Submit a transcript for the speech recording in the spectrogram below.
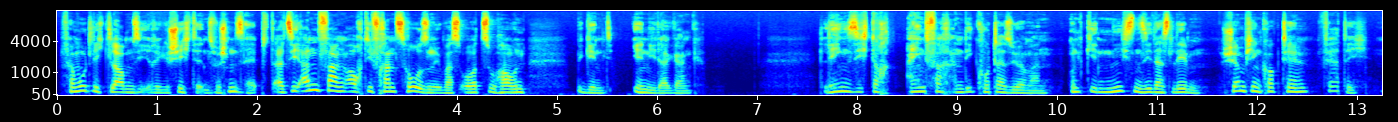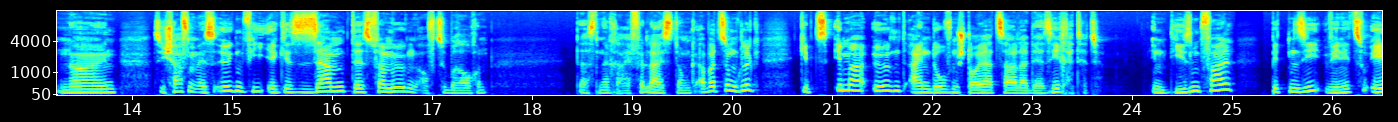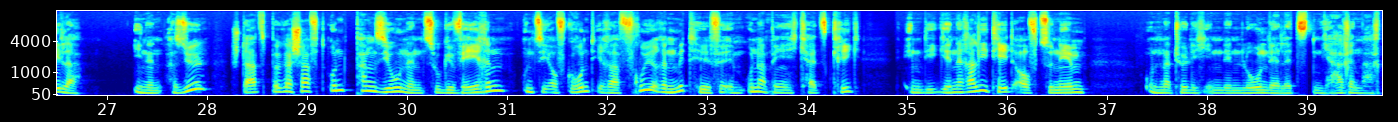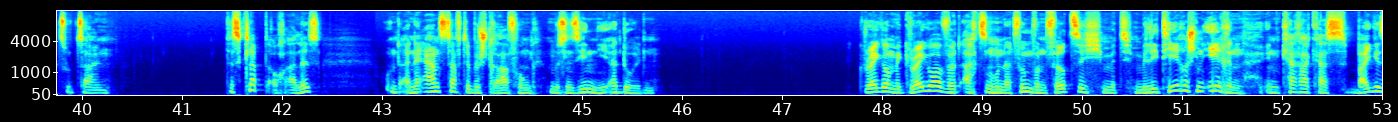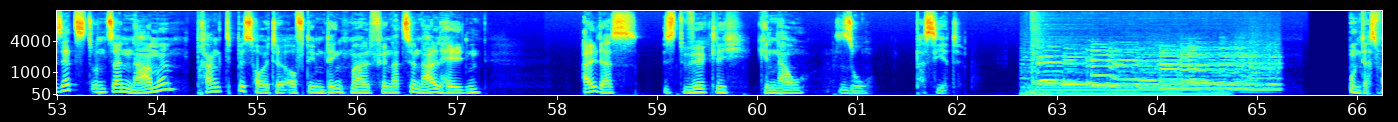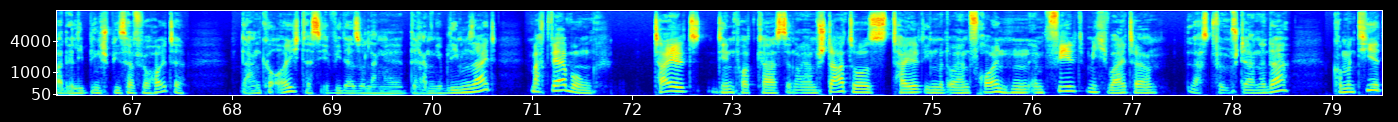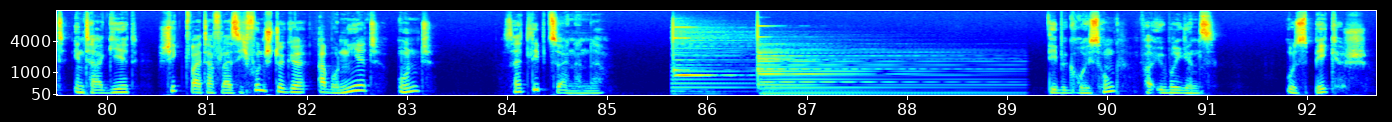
Vermutlich glauben sie ihre Geschichte inzwischen selbst. Als sie anfangen, auch die Franzosen übers Ohr zu hauen, beginnt ihr Niedergang. Legen Sie sich doch einfach an die Côte d'Azur, Mann, und genießen Sie das Leben. Schirmchen-Cocktail, fertig. Nein, Sie schaffen es irgendwie, Ihr gesamtes Vermögen aufzubrauchen. Das ist eine reife Leistung. Aber zum Glück gibt es immer irgendeinen doofen Steuerzahler, der Sie rettet. In diesem Fall bitten Sie Venezuela, Ihnen Asyl, Staatsbürgerschaft und Pensionen zu gewähren und Sie aufgrund Ihrer früheren Mithilfe im Unabhängigkeitskrieg in die Generalität aufzunehmen – und natürlich ihnen den Lohn der letzten Jahre nachzuzahlen. Das klappt auch alles und eine ernsthafte Bestrafung müssen sie nie erdulden. Gregor McGregor wird 1845 mit militärischen Ehren in Caracas beigesetzt und sein Name prangt bis heute auf dem Denkmal für Nationalhelden. All das ist wirklich genau so passiert. Und das war der Lieblingsspießer für heute. Danke euch, dass ihr wieder so lange dran geblieben seid. Macht Werbung. Teilt den Podcast in eurem Status, teilt ihn mit euren Freunden, empfehlt mich weiter, lasst fünf Sterne da, kommentiert, interagiert, schickt weiter fleißig Fundstücke, abonniert und seid lieb zueinander. Die Begrüßung war übrigens usbekisch.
